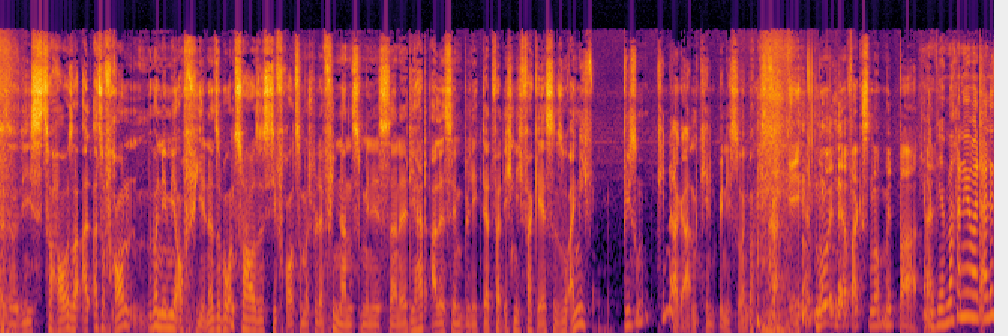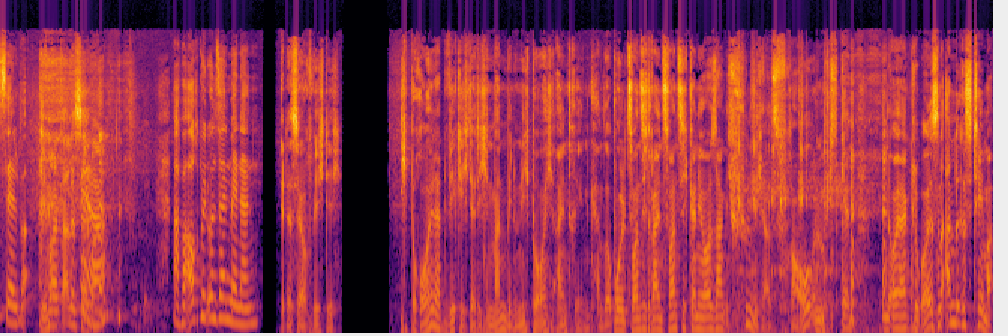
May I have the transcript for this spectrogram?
Also die ist zu Hause, also Frauen übernehmen ja auch viel. Also bei uns zu Hause ist die Frau zum Beispiel der Finanzminister, ne? die hat alles im Blick, das werde ich nicht vergessen. So eigentlich wie so ein Kindergartenkind bin ich so in unserer Ehe, nur in Erwachsenen und mit Bart. Ne? Ja, wir machen ja halt alles selber. Wir machen alles selber. Ja aber auch mit unseren Männern. Ja, das ist ja auch wichtig. ich bereue das wirklich, dass ich ein Mann bin und nicht bei euch eintreten kann. Obwohl 2023 kann ich auch sagen, ich fühle mich als Frau und möchte gerne in euren Club. Aber das ist ein anderes Thema.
